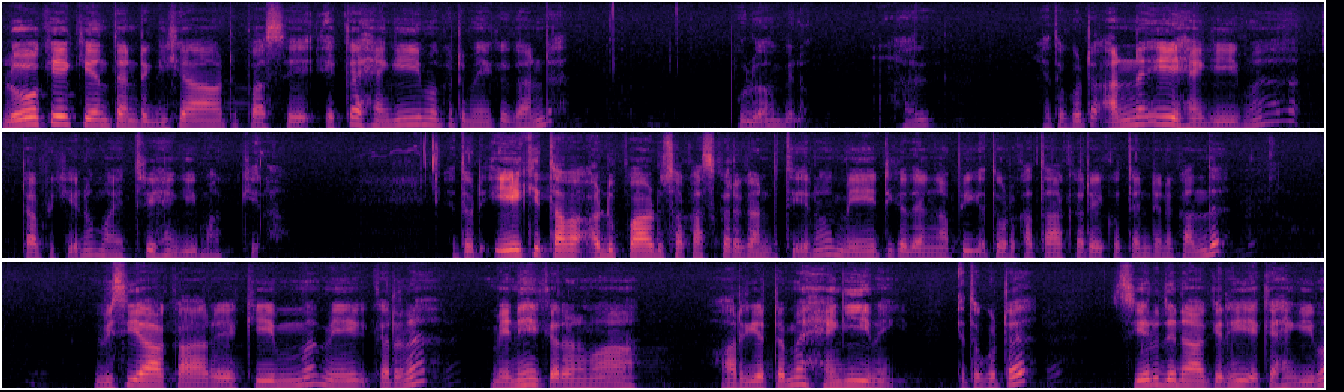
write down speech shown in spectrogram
ලෝකයේ කියන් තැන්ට ගිහාට පස්සේ එක හැඟීමකට මේක ගණ්ඩ පුළුවන් වෙන හරි එතකොට අන්න ඒ හැඟීමට අපි කියන මෛත්‍රී හැඟීමක් කියලා. එතට ඒක තව අඩුපාඩු සකස් කරගන්නට තියෙනවා. මේ ටික දැන් අපි තොට කතා කරය කොතැන්ටෙන කන්ද? විසිආකාරයකින්ම මේ කරන මෙනෙහි කරනවා හරියටම හැඟීමෙන්. එතකොට සියලු දෙනා කෙරෙහි එක හැඟීම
